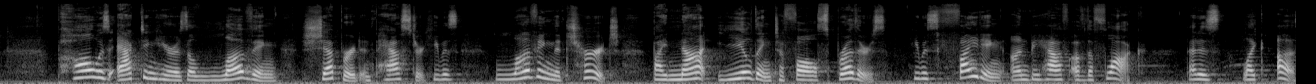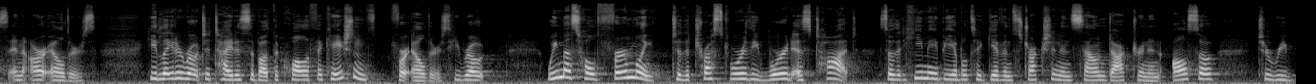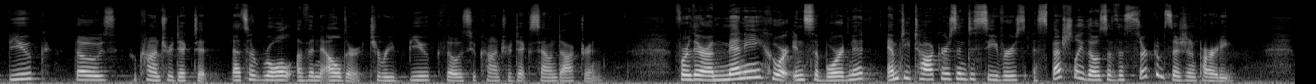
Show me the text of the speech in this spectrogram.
Paul was acting here as a loving shepherd and pastor. He was loving the church by not yielding to false brothers. He was fighting on behalf of the flock, that is, like us and our elders. He later wrote to Titus about the qualifications for elders. He wrote, We must hold firmly to the trustworthy word as taught, so that he may be able to give instruction in sound doctrine and also to rebuke those who contradict it. That's a role of an elder, to rebuke those who contradict sound doctrine. For there are many who are insubordinate, empty talkers, and deceivers, especially those of the circumcision party.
